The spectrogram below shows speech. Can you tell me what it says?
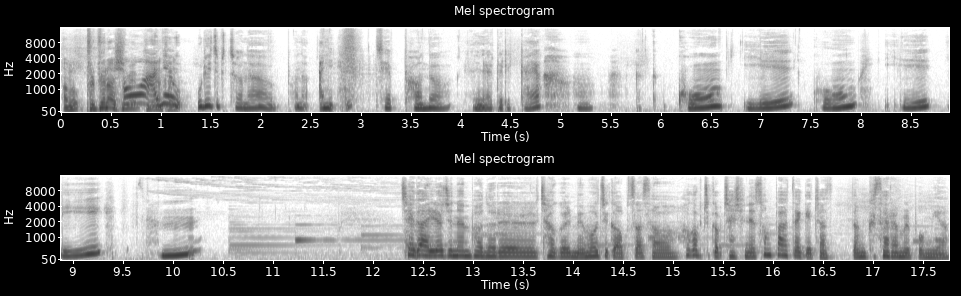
아, 뭐 불편하시면 어, 아니요. 가- 우리 집 전화번호, 아니, 제 번호 알려드릴까요? 어, 010123. 제가 알려주는 번호를 적을 메모지가 없어서 허겁지겁 자신의 손바닥에 졌던 그 사람을 보며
